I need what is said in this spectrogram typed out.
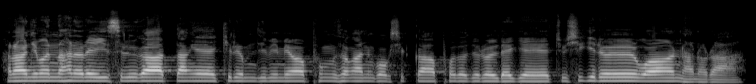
하나님은 하늘의 이슬과 땅의 기름짐이며 풍성한 곡식과 포도주를 내게 주시기를 원하노라.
